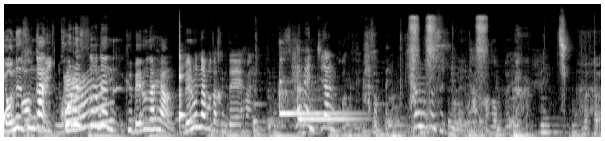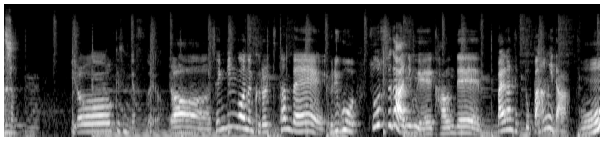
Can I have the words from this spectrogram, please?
여는 아, 순간 근데 이- 코를 쏘는 그 메로나 향 메로나보다 근데 한 3배 진한 것 같아 다섯 배. 향수 수준이야 다 이거. 다섯 배 이렇게 생겼어요 야 생긴 거는 그럴듯한데 그리고 소스가 아니고 얘 가운데 빨간색도 빵이다. 어?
